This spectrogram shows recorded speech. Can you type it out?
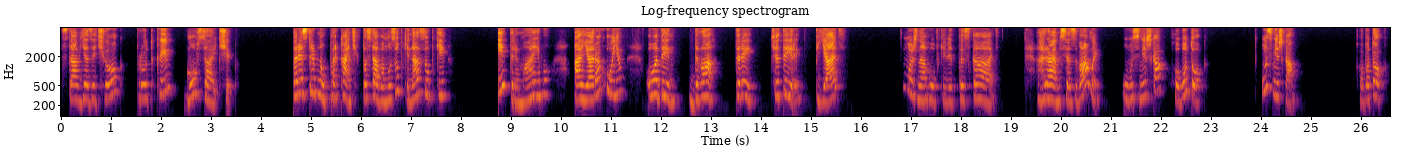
Став язичок прутким, мов зайчик. Перестрибнув парканчик, поставимо зубки на зубки. І тримаємо. А я рахую. Один, два, три, чотири, п'ять. Можна губки відпускати. Граємося з вами. Усмішка, хоботок. Усмішка. Хоботок.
